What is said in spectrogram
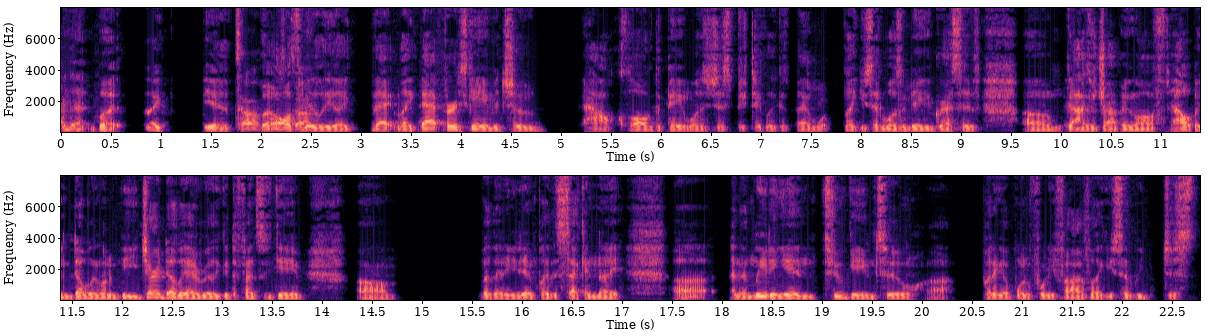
and that, but like, yeah, tough, but ultimately, tough. like that, like that first game, it showed how clogged the paint was, just particularly because Ben, like you said, wasn't being aggressive. Um, guys are dropping off, helping, doubling on Embiid. Jared Dudley had a really good defensive game. Um, but then he didn't play the second night. Uh, and then leading in into game two, uh, putting up 145, like you said, we just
